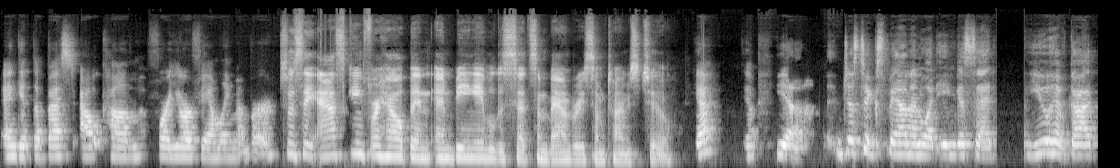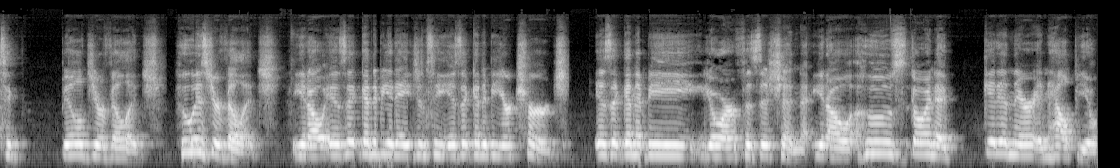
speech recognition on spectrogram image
and get the best outcome for your family member. So, say asking for help and, and being able to set some boundaries sometimes too. Yeah. Yep. Yeah. Just to expand on what Inga said, you have got to build your village. Who is your village? You know, is it going to be an agency? Is it going to be your church? Is it going to be your physician? You know, who's going to get in there and help you?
